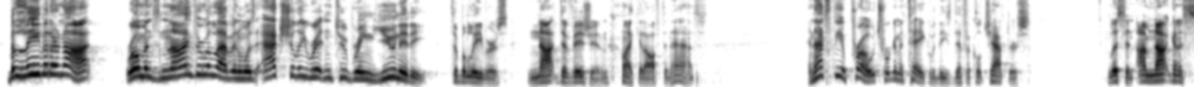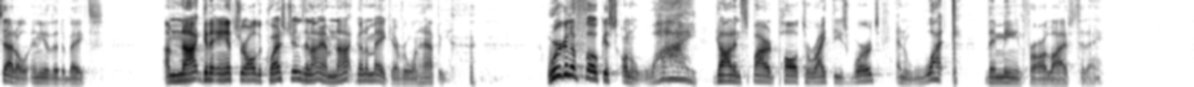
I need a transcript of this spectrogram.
Believe it or not, Romans 9 through 11 was actually written to bring unity to believers, not division like it often has. And that's the approach we're going to take with these difficult chapters. Listen, I'm not going to settle any of the debates. I'm not going to answer all the questions, and I am not going to make everyone happy. We're going to focus on why God inspired Paul to write these words and what they mean for our lives today.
